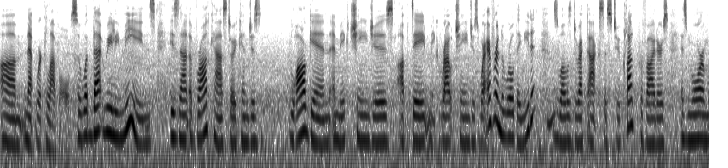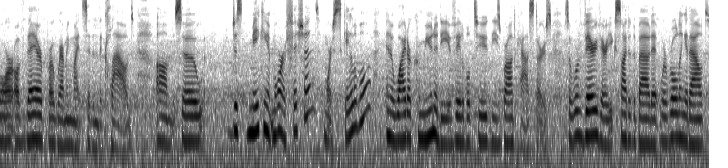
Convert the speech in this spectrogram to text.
um, network level. So, what that really means is that a broadcaster can just log in and make changes, update, make route changes wherever in the world they need it, mm-hmm. as well as direct access to cloud providers as more and more of their programming might sit in the cloud. Um, so just making it more efficient, more scalable, and a wider community available to these broadcasters. So we're very, very excited about it. We're rolling it out.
